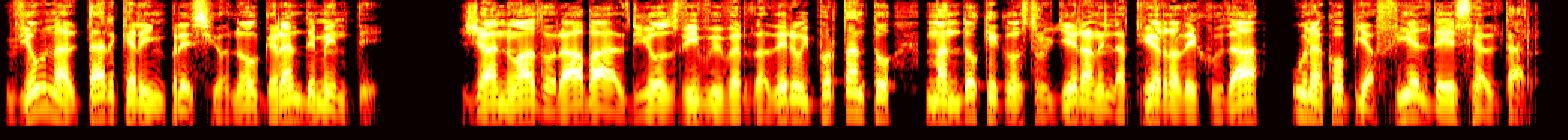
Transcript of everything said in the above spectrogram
vio un altar que le impresionó grandemente. Ya no adoraba al Dios vivo y verdadero y por tanto mandó que construyeran en la tierra de Judá una copia fiel de ese altar.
